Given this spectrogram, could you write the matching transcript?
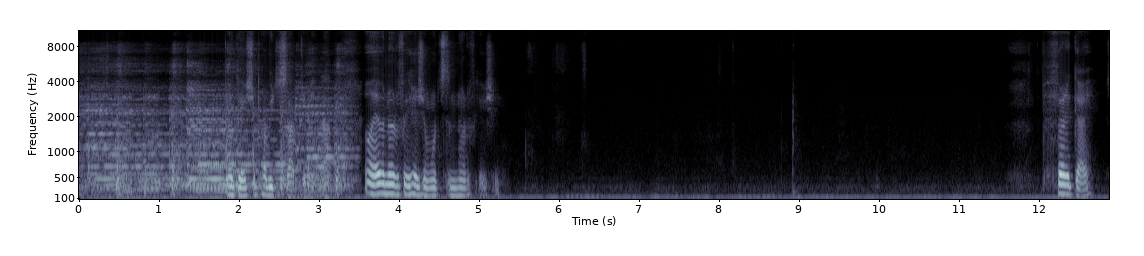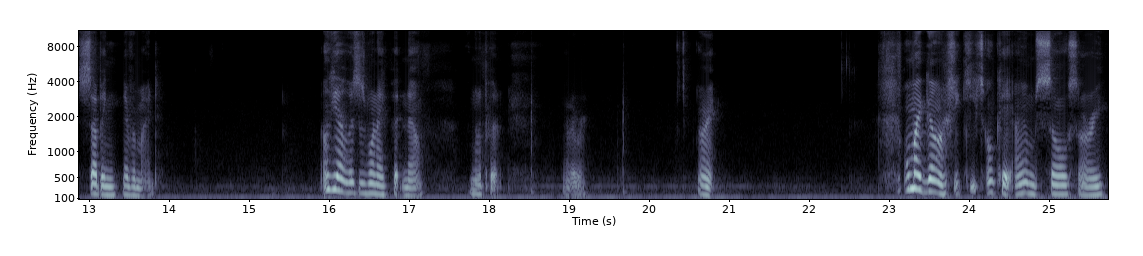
Okay, I should probably just stop doing that. Oh, I have a notification. What's the notification? Pathetic guy. Subbing. Never mind. Oh, yeah, this is when I put no. I'm gonna put. Whatever. Alright. Oh my gosh, he keeps. Okay, I am so sorry.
